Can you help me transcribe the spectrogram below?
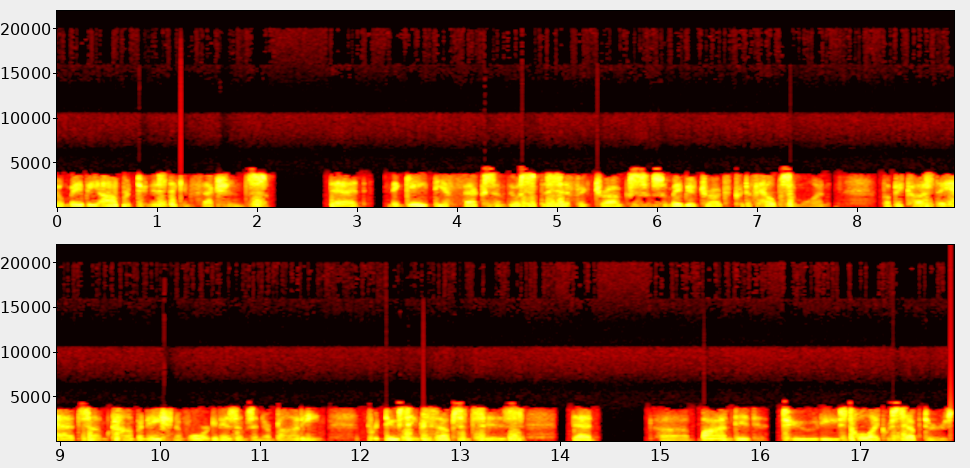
there may be opportunistic infections that negate the effects of those specific drugs. So maybe a drug could have helped someone, but because they had some combination of organisms in their body producing substances that uh, bonded to these toll-like receptors,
